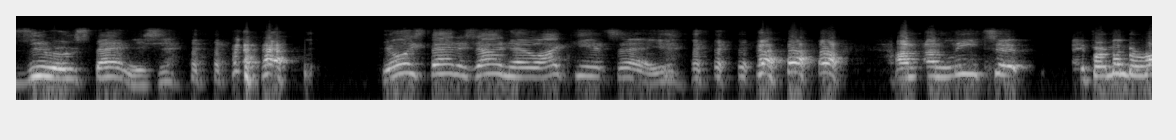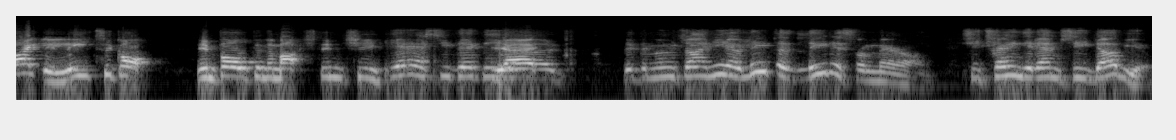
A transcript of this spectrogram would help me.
zero Spanish. the only Spanish I know, I can't say. and and Lita, if I remember rightly, Lita got involved in the match, didn't she? Yeah, she did the Yeah. uh, did the moonshine. You know, Lita Lita's from Maryland. She trained at MCW.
